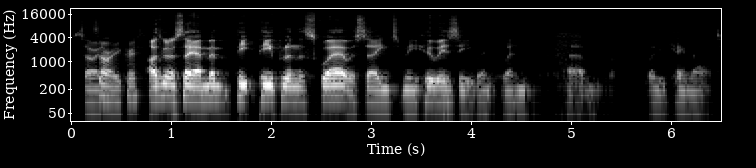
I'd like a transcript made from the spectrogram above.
sorry, sorry, Chris. I was going to say I remember pe- people in the square were saying to me, "Who is he?" when when um, when he came out.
